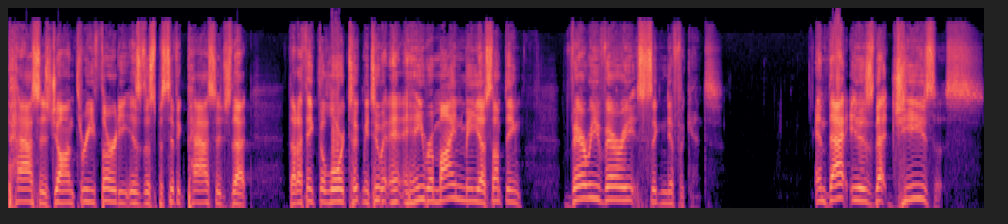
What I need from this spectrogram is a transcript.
passage, John 3.30, is the specific passage that, that I think the Lord took me to. And, and he reminded me of something very, very significant. And that is that Jesus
